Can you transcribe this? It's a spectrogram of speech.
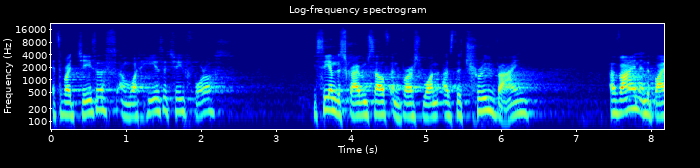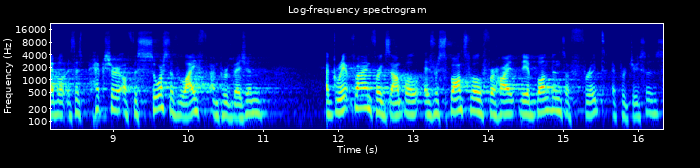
it's about Jesus and what he has achieved for us. You see him describe himself in verse 1 as the true vine. A vine in the Bible is this picture of the source of life and provision. A grapevine, for example, is responsible for how the abundance of fruit it produces.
